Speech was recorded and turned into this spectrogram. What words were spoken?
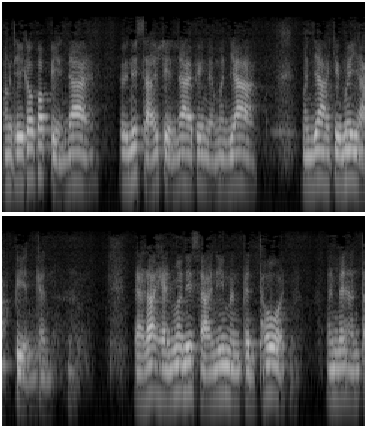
บางทีเขาก็เปลี่ยนได้คือนิสัยเปลี่ยนได้เพียงแต่มันยาก มันยากจึงไม่อยากเปลี่ยนกัน แต่ถ้าเห็นว่านิสัยนี้มันเป็นโทษ มันเป็นอันต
